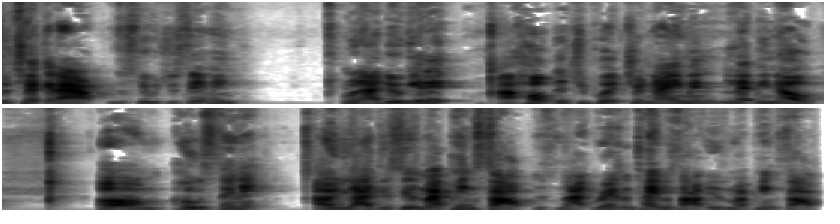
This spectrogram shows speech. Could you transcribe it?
to check it out, to see what you sent me. When I do get it, I hope that you put your name in and let me know um, who sent it. Oh, you guys, this is my pink salt. It's not regular table salt. It's my pink salt.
